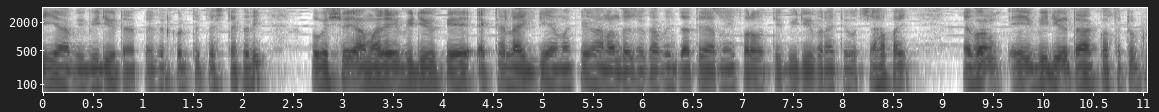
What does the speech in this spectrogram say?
দিয়ে আমি ভিডিওটা প্রেজেন্ট করতে চেষ্টা করি। অবশ্যই আমার এই ভিডিওকে একটা লাইক দিয়ে আমাকে আনন্দ যোগাবেন, যাতে আমি পরবর্তী ভিডিও বানাইতে উৎসাহ পাই। এবং এই ভিডিওটা কতটুকু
